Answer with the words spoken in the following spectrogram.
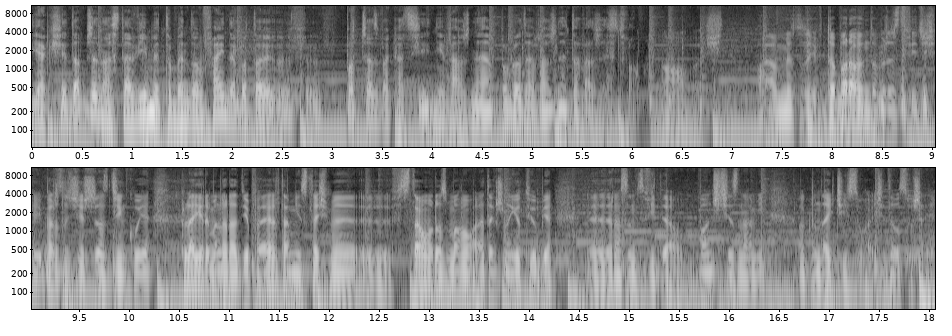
jak się dobrze nastawimy, to będą fajne, bo to podczas wakacji nieważna pogoda, ważne towarzystwo. O, właśnie. A my tutaj w doborowym towarzystwie dzisiaj bardzo Ci jeszcze raz dziękuję. Playermeloradio.pl, tam jesteśmy y, z stałą rozmową, ale także na YouTubie y, razem z wideo. Bądźcie z nami, oglądajcie i słuchajcie. Do usłyszenia.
